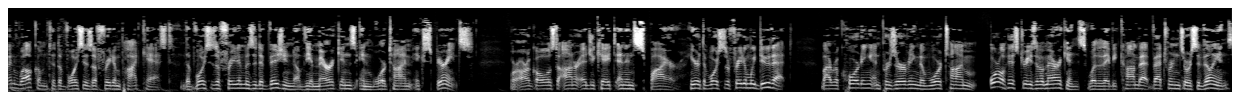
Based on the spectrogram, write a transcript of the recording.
and welcome to the Voices of Freedom podcast. The Voices of Freedom is a division of the Americans in Wartime Experience, where our goal is to honor, educate, and inspire. Here at the Voices of Freedom, we do that by recording and preserving the wartime oral histories of Americans, whether they be combat veterans or civilians.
